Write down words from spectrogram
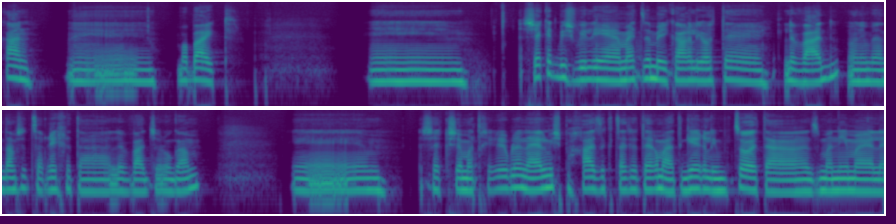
כאן, uh, בבית. Uh, שקט בשבילי, האמת, זה בעיקר להיות uh, לבד. אני בן אדם שצריך את הלבד שלו גם. Uh, שכשמתחילים לנהל משפחה זה קצת יותר מאתגר למצוא את הזמנים האלה,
